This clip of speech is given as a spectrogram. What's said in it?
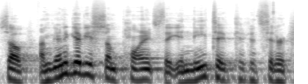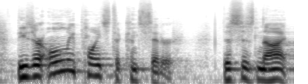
So, I'm going to give you some points that you need to consider. These are only points to consider. This is not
